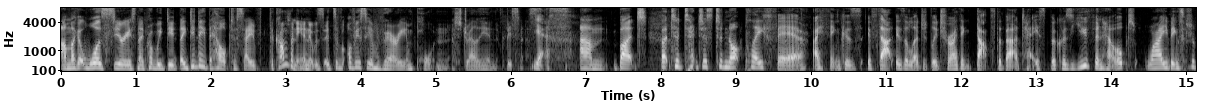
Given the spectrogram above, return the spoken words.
Um, like it was serious, and they probably did. They did need the help to save the company, and it was it's obviously a very important Australian business. Yes. Um, but But to t- just to not play fair, I think is if that is allegedly true, I think that's the bad taste because you've been helped. Why are you being such a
